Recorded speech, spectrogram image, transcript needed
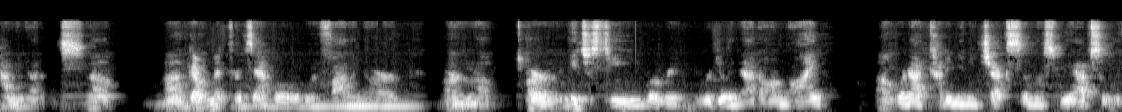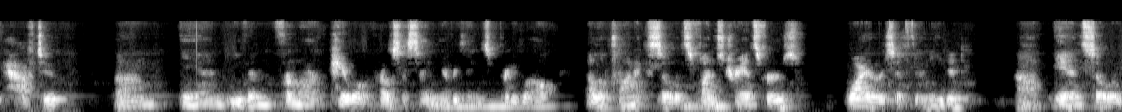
coming out of us. Uh, uh, government, for example, we're filing our our uh, our HST. We're we're doing that online. Uh, we're not cutting any checks unless we absolutely have to. Um, and even from our payroll processing, everything's pretty well electronic. So it's funds transfers, wires if they're needed. Uh, and so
